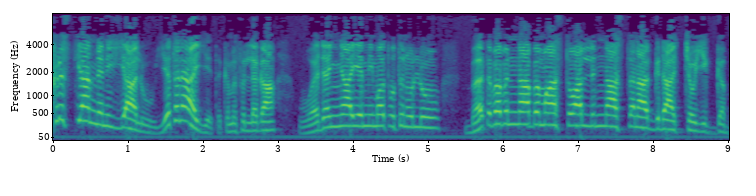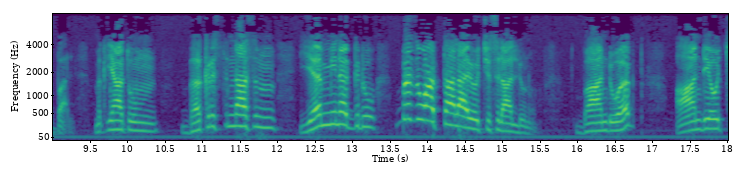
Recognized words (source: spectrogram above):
ክርስቲያንን እያሉ የተለያየ ጥቅም ፍለጋ ወደ እኛ የሚመጡትን ሁሉ በጥበብና በማስተዋል ልናስተናግዳቸው ይገባል። ምክንያቱም በክርስትና ስም የሚነግዱ ብዙ አታላዮች ስላሉ ነው። በአንድ ወቅት አንድ የውጭ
